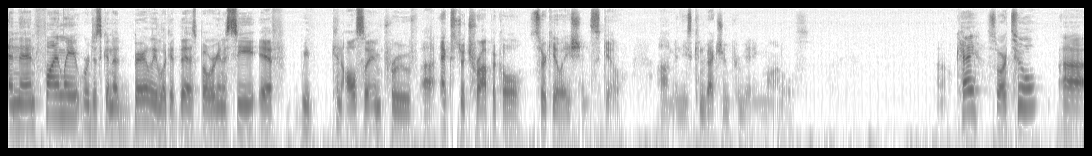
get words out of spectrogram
And then finally, we're just going to barely look at this, but we're going to see if we can also improve uh, extratropical circulation skill um, in these convection-permitting models. OK, so our tool, uh,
